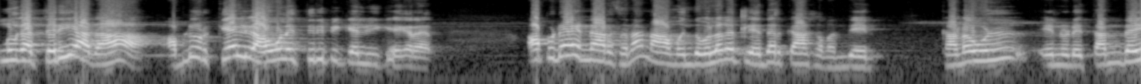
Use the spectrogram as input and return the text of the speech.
உங்களுக்கு அது தெரியாதா? அப்படி ஒரு கேள்வி அவங்களே திருப்பி கேள்வி கேட்கிறார். அப்படின்னா என்ன அர்த்தம்னா நான் இந்த உலகத்தில் எதற்காக வந்தேன்? கடவுள் என்னுடைய தந்தை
